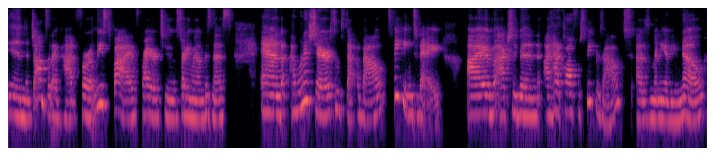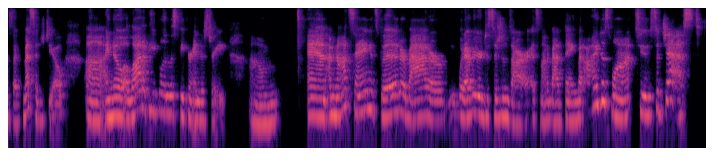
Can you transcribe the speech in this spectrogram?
in the jobs that I've had for at least five prior to starting my own business. And I want to share some stuff about speaking today. I've actually been, I had a call for speakers out, as many of you know, because I've messaged you. Uh, I know a lot of people in the speaker industry. Um, and I'm not saying it's good or bad or whatever your decisions are, it's not a bad thing, but I just want to suggest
